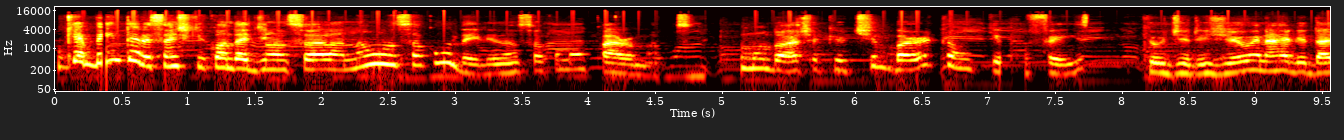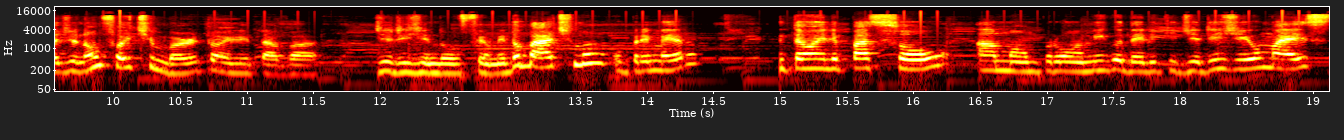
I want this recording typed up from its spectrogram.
O que é bem interessante que quando a Disney lançou, ela não lançou como dele, lançou como um Paramount. Todo mundo acha que o Tim Burton que o fez, que o dirigiu, e na realidade não foi Tim Burton, ele estava dirigindo o filme do Batman, o primeiro. Então ele passou a mão para um amigo dele que dirigiu, mas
